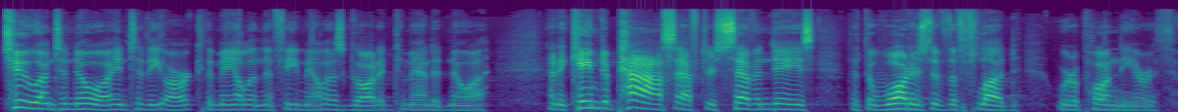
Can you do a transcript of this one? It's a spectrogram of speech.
two unto Noah into the ark, the male and the female, as God had commanded Noah. And it came to pass after seven days that the waters of the flood were upon the earth.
